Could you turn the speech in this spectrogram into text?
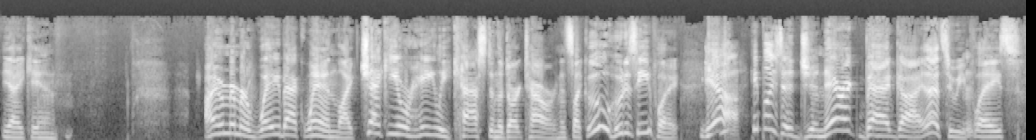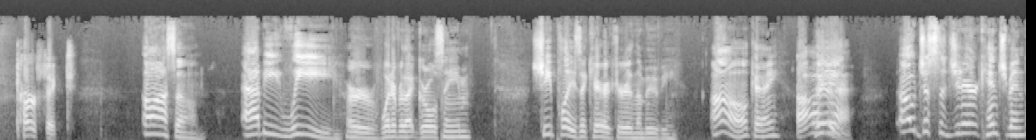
Yeah, he can. I remember way back when, like Jackie Earle Haley cast in The Dark Tower, and it's like, ooh, who does he play? Yeah. He plays a generic bad guy. That's who he mm. plays. Perfect. Awesome. Abbey Lee, or whatever that girl's name, she plays a character in the movie. Oh, okay. Oh Who? yeah. Oh, just a generic henchman.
